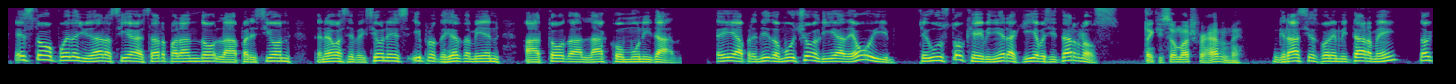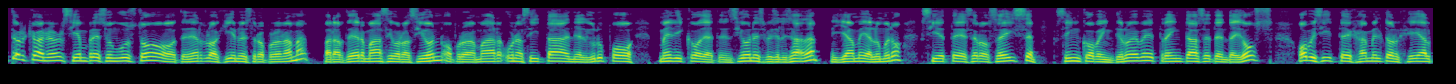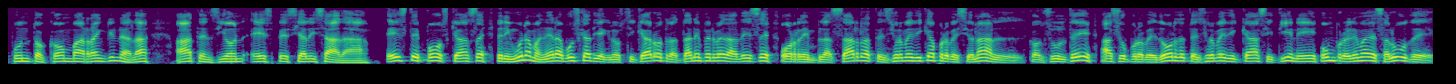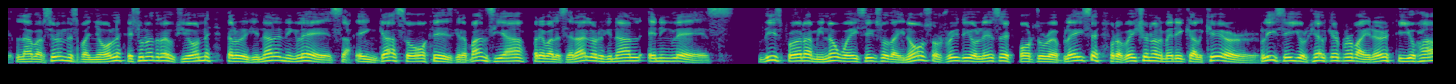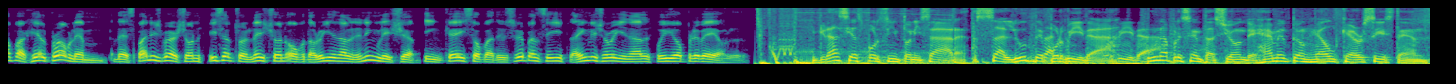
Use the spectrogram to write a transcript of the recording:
Esto puede ayudar así a estar parando la aparición de nuevas infecciones y proteger también a toda la comunidad. He aprendido mucho el día de hoy. Qué gusto que viniera aquí a visitarnos. Thank you so much for having me. Gracias por invitarme. Dr. Conner, siempre es un gusto tenerlo aquí en nuestro programa. Para obtener más información o programar una cita en el grupo médico de atención especializada, llame al número 706-529-3072 o visite hamiltongeal.com barra inclinada atención especializada. Este podcast de ninguna manera busca diagnosticar o tratar enfermedades o reemplazar la atención médica profesional. Consulte a su proveedor de atención médica si tiene un problema de salud. La versión en español es una traducción del original en inglés. En caso de discrepancia, prevalecerá el original en inglés. This program in no way seeks to diagnose or treat illness or to replace professional medical care. Please see your healthcare provider if you have a health problem. The Spanish version is a translation of the original in English. In case of a discrepancy, the English original will prevail. Gracias por sintonizar Salud de por vida, una presentación de Hamilton Healthcare System.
